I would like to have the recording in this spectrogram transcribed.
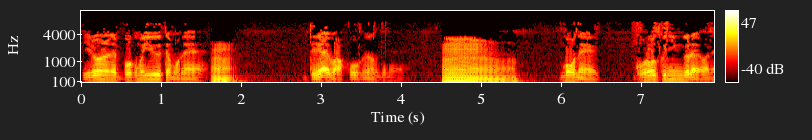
いろいろね、僕も言うてもね、うん。出会いは豊富なのでね、うーん。もうね、5、6人ぐらいはね、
